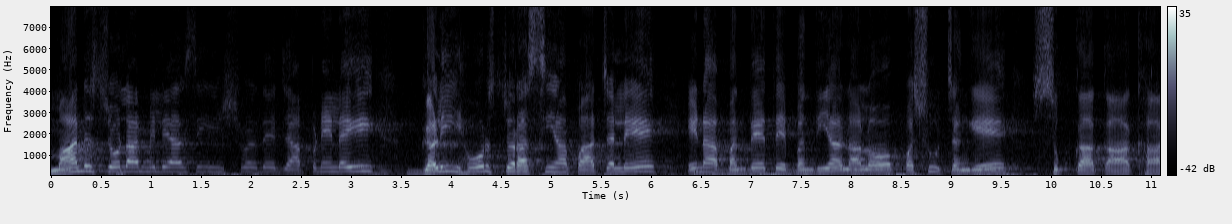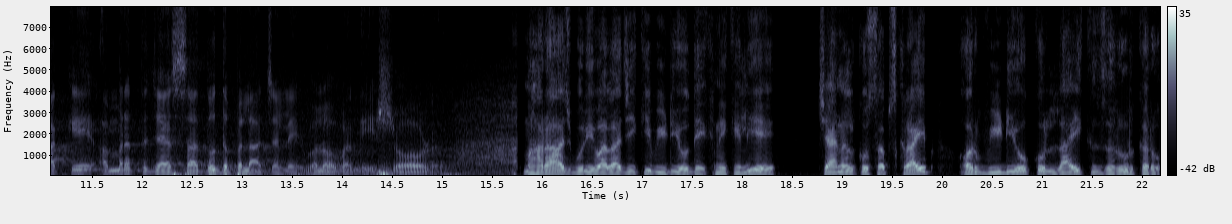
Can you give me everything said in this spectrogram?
ਮਾਨਸ ਚੋਲਾ ਮਿਲਿਆ ਸੀ ਈਸ਼ਵਰ ਦੇ ਜਾਪਣੇ ਲਈ ਗਲੀ ਹੋਰ 84 ਪਾ ਚੱਲੇ ਇਹਨਾਂ ਬੰਦੇ ਤੇ ਬੰਦੀਆਂ ਨਾਲੋਂ ਪਸ਼ੂ ਚੰਗੇ ਸੁੱਕਾ ਕਾ ਖਾ ਕੇ ਅੰਮ੍ਰਿਤ ਜੈਸਾ ਦੁੱਧ ਪਿਲਾ ਚੱਲੇ ਬੋਲੋ ਬੰਦੀ ਛੋੜ महाराज बुरीवाला जी की वीडियो देखने के लिए चैनल को सब्सक्राइब और वीडियो को लाइक जरूर करो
